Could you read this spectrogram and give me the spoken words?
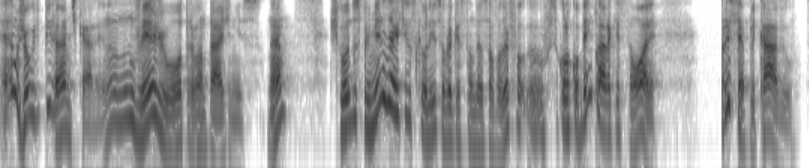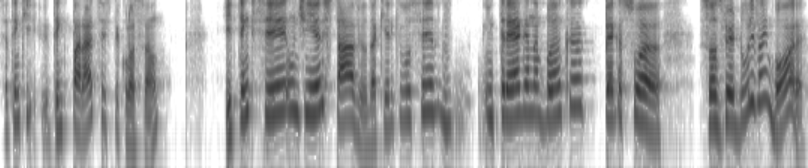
É um jogo de pirâmide, cara. Eu não, não vejo outra vantagem nisso, né? Acho que um dos primeiros artigos que eu li sobre a questão do El Salvador você colocou bem clara a questão. Olha, para isso ser aplicável, você tem que, tem que parar de ser especulação, e tem que ser um dinheiro estável, daquele que você entrega na banca, pega sua, suas verduras e vai embora.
